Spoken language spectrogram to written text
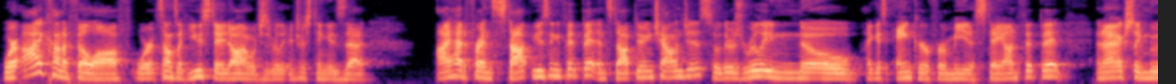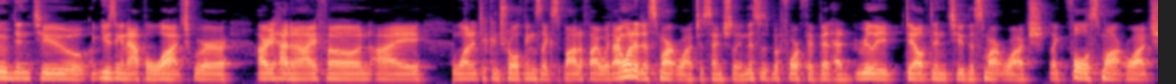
Where I kind of fell off, where it sounds like you stayed on, which is really interesting, is that I had friends stop using Fitbit and stop doing challenges, so there's really no, I guess, anchor for me to stay on Fitbit. And I actually moved into using an Apple Watch where I already had an iPhone. I wanted to control things like Spotify with. I wanted a smartwatch essentially, and this was before Fitbit had really delved into the smartwatch, like full smartwatch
